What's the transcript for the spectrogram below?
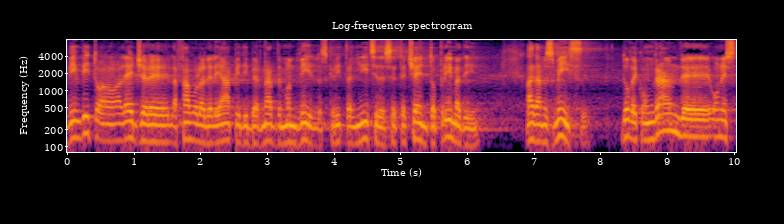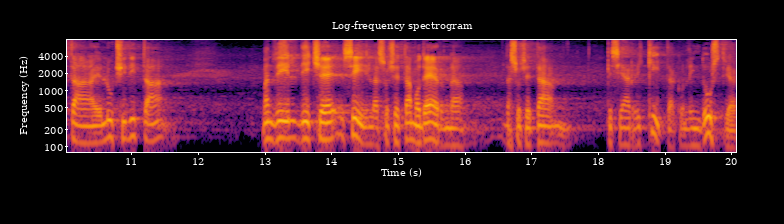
Vi invito a leggere la favola delle api di Bernard Monville, scritta agli inizi del Settecento, prima di Adam Smith, dove con grande onestà e lucidità Manville dice sì, la società moderna, la società che si è arricchita con l'industria,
